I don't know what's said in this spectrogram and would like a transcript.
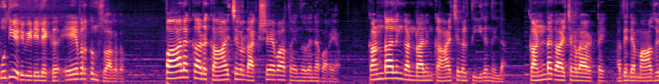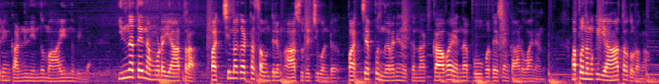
പുതിയൊരു വീഡിയോയിലേക്ക് ഏവർക്കും സ്വാഗതം. പാലക്കാട് കാഴ്ചകളുടെ അക്ഷയപാത്രം എന്ന് തന്നെ പറയാം. കണ്ടാലും കണ്ടാലും കാഴ്ചകൾ തീരുന്നില്ല. കണ്ട കാഴ്ചകളാകട്ടെ അതിന്റെ മാധുര്യം കണ്ണിൽ നിന്നും ആയുന്നുമില്ല. ഇന്നത്തെ നമ്മുടെ യാത്ര പശ്ചിമഘട്ട സൗന്ദര്യം ആസ്വദിച്ചുകൊണ്ട് പച്ചപ്പ് നിറഞ്ഞു നിൽക്കുന്ന കവ എന്ന ഭൂപ്രദേശം കാണുവാനാണ്. അപ്പോൾ നമുക്ക് യാത്ര തുടങ്ങാം.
